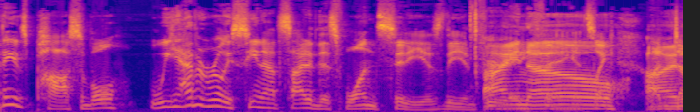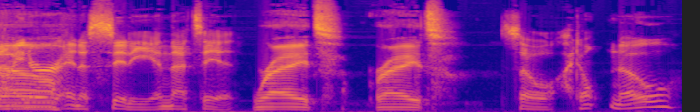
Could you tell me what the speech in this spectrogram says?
think it's possible. We haven't really seen outside of this one city is the infuriating know, thing. It's like a I diner know. and a city, and that's it. right, right. So I don't know.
